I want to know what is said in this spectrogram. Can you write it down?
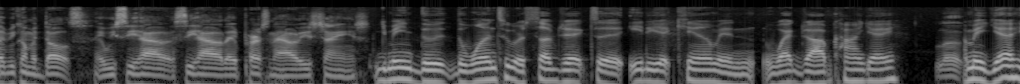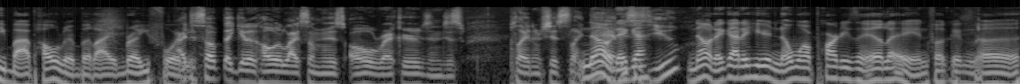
they become adults, and we see how see how their personalities change. You mean the the ones who are subject to idiot Kim and whack job Kanye? Look, I mean, yeah, he bipolar, but like, bro, you forty. I just hope they get a hold of like some of his old records and just play them shits like No, they this got- is you. no, they gotta hear no more parties in L.A. and fucking uh,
